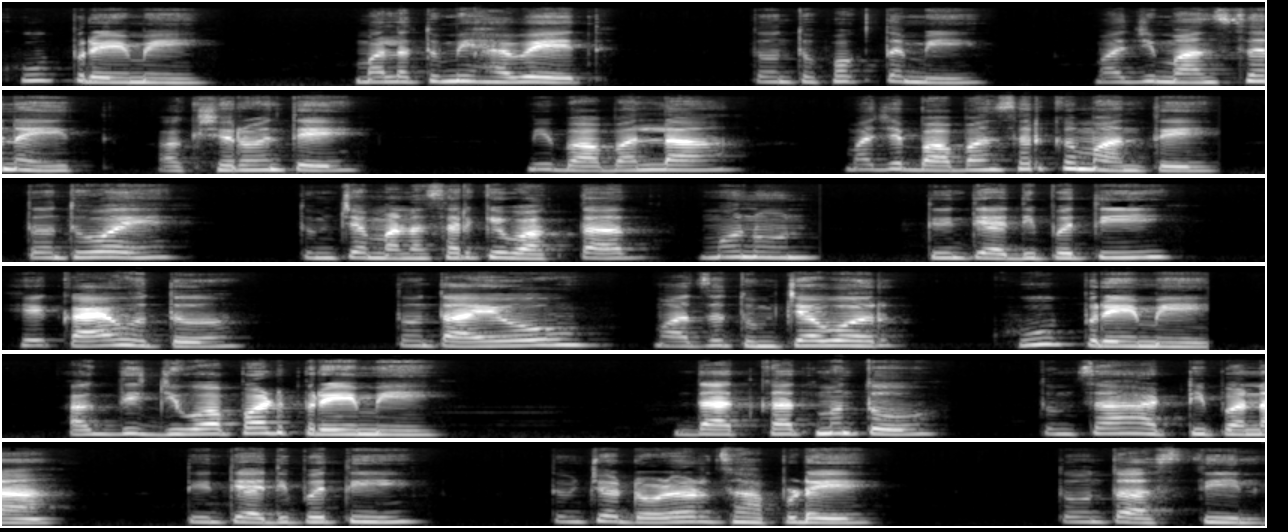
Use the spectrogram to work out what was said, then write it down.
खूप प्रेम आहे. मला तुम्ही हवेत तर तो फक्त मी माझी माणसं नाहीत अक्षर म्हणते मी बाबांना माझ्या बाबांसारखं मानते. तर वय तुमच्या मनासारखे वागतात म्हणून तीन ते अधिपती हे काय होतं? तो तायो माझं तुमच्यावर खूप प्रेम आहे. अगदी जीवापाड प्रेम आहे. दातकात म्हणतो तुमचा हट्टीपणा तीन ते अधिपती तुमच्या डोळ्यावर झापडे तोंत असतील.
